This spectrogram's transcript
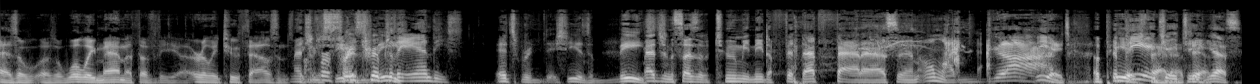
as a as a woolly mammoth of the uh, early 2000s. Imagine for a free trip to the Andes. It's rid- she is a beast. Imagine the size of the tomb you need to fit that fat ass in. Oh my god! PH, a PH, PH, fat yeah. yes.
